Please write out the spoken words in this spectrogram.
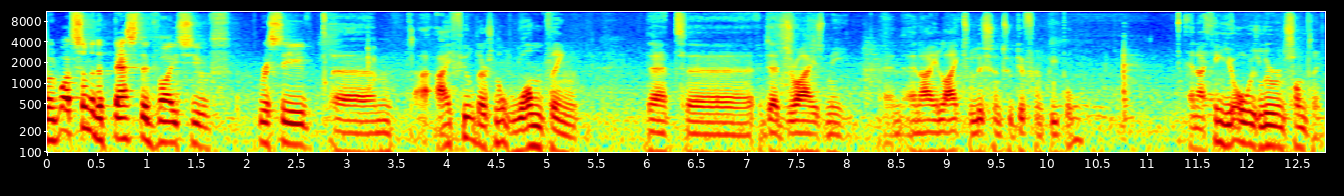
But what's some of the best advice you've received? Um, I feel there's not one thing that uh, that drives me, and, and I like to listen to different people, and I think you always learn something,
